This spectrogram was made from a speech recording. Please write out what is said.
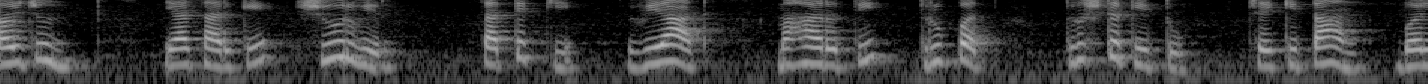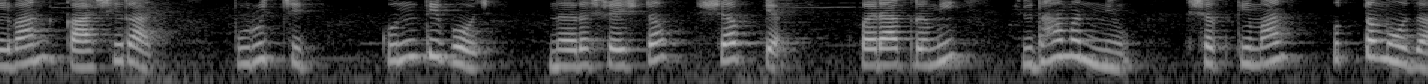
अर्जुन यासारखे शूरवीर सात्यकी विराट महारथी द्रुपद दृष्टकेतू चैकितान बलवान काशीराज पुरुचित कुंतीभोज नरश्रेष्ठ शव्य पराक्रमी युधामन्यू शक्तिमान उत्तमोजा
